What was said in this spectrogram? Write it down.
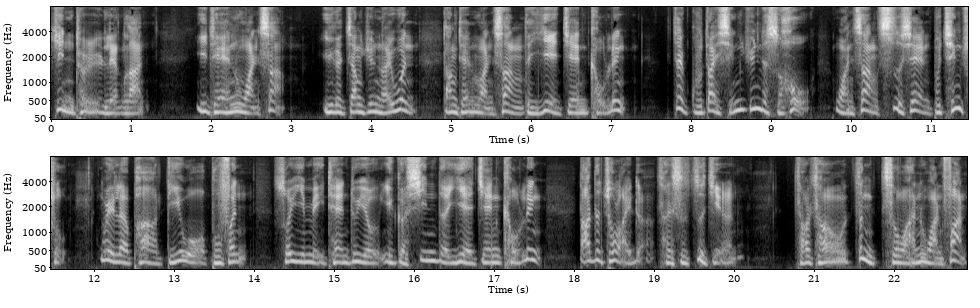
进退两难。一天晚上，一个将军来问当天晚上的夜间口令。在古代行军的时候，晚上视线不清楚。为了怕敌我不分，所以每天都有一个新的夜间口令，答得出来的才是自己人。曹操正吃完晚饭，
